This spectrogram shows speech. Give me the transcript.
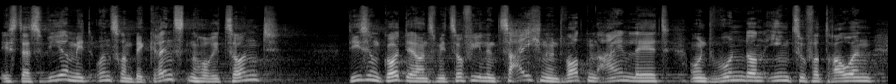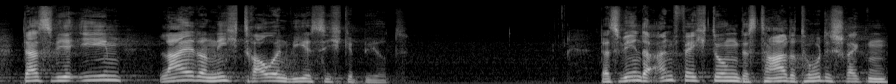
ist, dass wir mit unserem begrenzten Horizont diesem Gott, der uns mit so vielen Zeichen und Worten einlädt und Wundern, ihm zu vertrauen, dass wir ihm leider nicht trauen, wie es sich gebührt. Dass wir in der Anfechtung das Tal der Todesschrecken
